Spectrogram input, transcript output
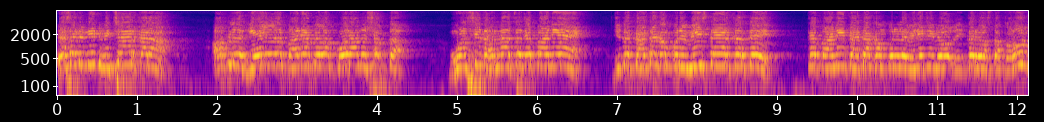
यासाठी नीट विचार करा. आपलं गेलेलं पाणी आपल्याला कोण आणू शकतं? मुळशी धरणाचं जे पाणी आहे जिथं टाटा कंपनी वीज तयार करते ते पाणी टाटा कंपनीला विजेची व्यव- इतर व्यवस्था करून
